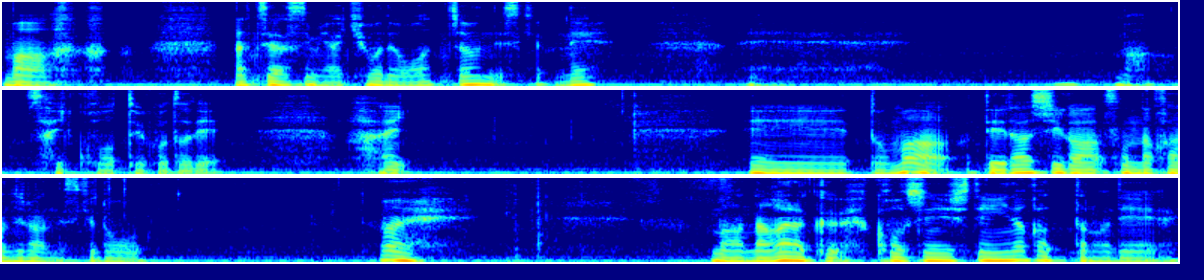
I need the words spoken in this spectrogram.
まあ 夏休みは今日で終わっちゃうんですけどね、えー、まあ最高ということで。はい。えっ、ー、とまあ出だしがそんな感じなんですけど。はい。まあ長らく更新していなかったので、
